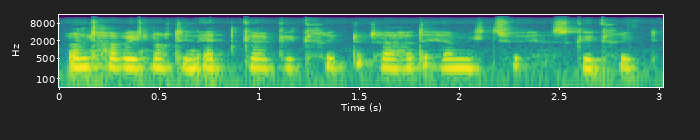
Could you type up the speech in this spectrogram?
und habe ich noch den Edgar gekriegt oder hat er mich zuerst gekriegt?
